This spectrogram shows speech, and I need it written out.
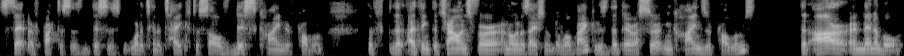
set of practices. This is what it's going to take to solve this kind of problem the, the, I think the challenge for an organization like the World Bank is that there are certain kinds of problems that are amenable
